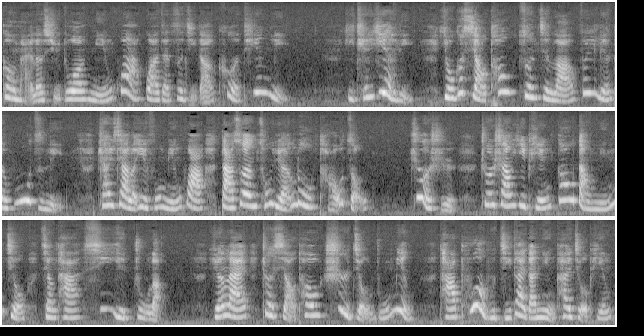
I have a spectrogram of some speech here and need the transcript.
购买了许多名画，挂在自己的客厅里。一天夜里，有个小偷钻进了威廉的屋子里，摘下了一幅名画，打算从原路逃走。这时，桌上一瓶高档名酒将他吸引住了。原来，这小偷嗜酒如命，他迫不及待地拧开酒瓶，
